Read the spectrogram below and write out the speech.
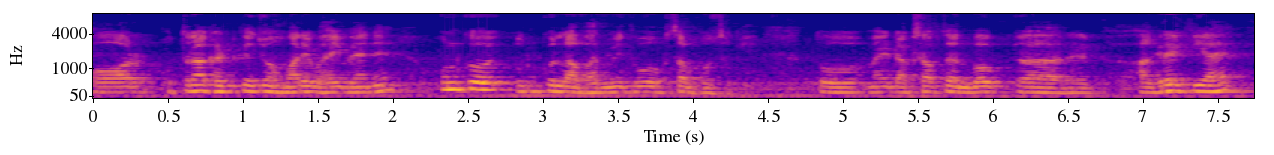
और उत्तराखंड के जो हमारे भाई बहन हैं, उनको उनको लाभान्वित वो सब हो सके। तो मैंने डॉक्टर साहब से अनुभव आग्रह किया है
